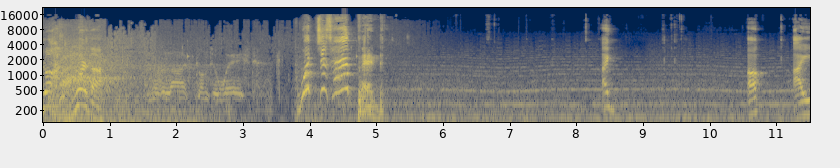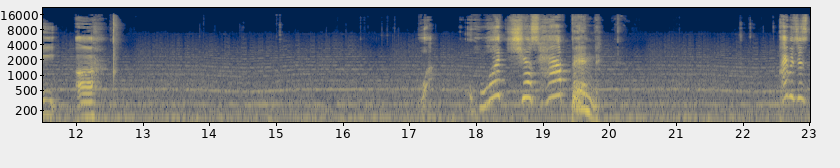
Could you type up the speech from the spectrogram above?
God, where the... Another life gone to waste. What just happened? I... Uh, I... Uh... What? What just happened? Was just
